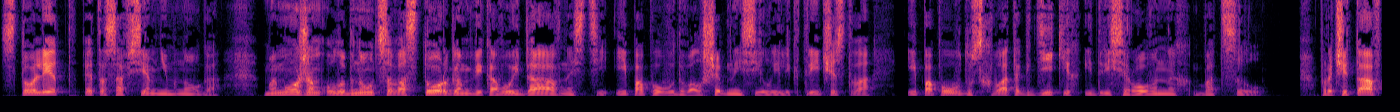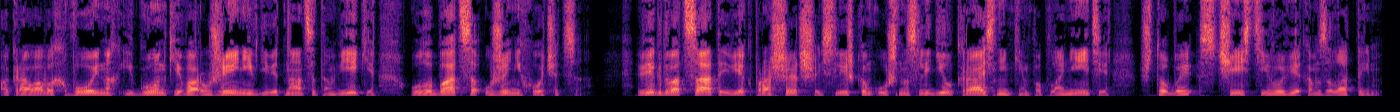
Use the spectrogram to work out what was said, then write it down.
Сто лет – это совсем немного. Мы можем улыбнуться восторгом вековой давности и по поводу волшебной силы электричества, и по поводу схваток диких и дрессированных бацилл. Прочитав о кровавых войнах и гонке вооружений в XIX веке, улыбаться уже не хочется. Век двадцатый, век прошедший, слишком уж наследил красненьким по планете, чтобы счесть его веком золотым.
